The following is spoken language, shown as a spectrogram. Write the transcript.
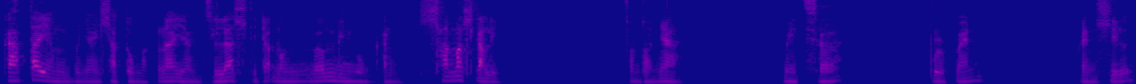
kata yang mempunyai satu makna yang jelas tidak membingungkan sama sekali. Contohnya, meja, pulpen, pensil,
